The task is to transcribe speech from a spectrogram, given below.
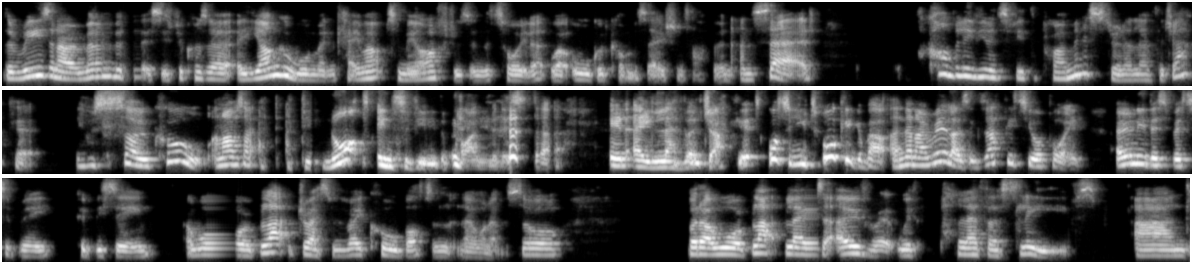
the reason I remember this is because a, a, younger woman came up to me afterwards in the toilet, where all good conversations happen, and said, "I can't believe you interviewed the prime minister in a leather jacket. It was so cool." And I was like, "I, I did not interview the prime minister in a leather jacket. What are you talking about?" And then I realised exactly to your point. Only this bit of me could be seen. I wore a black dress with a very cool bottom that no one ever saw, but I wore a black blazer over it with pleather sleeves. And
